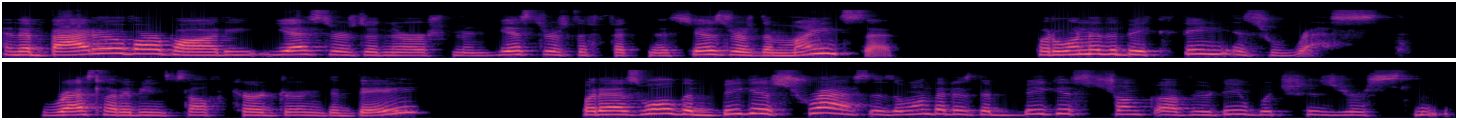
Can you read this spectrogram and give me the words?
And the battery of our body, yes, there's the nourishment, yes, there's the fitness, yes, there's the mindset. But one of the big thing is rest. Rest, let it be in self-care during the day. But as well, the biggest rest is the one that is the biggest chunk of your day, which is your sleep.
